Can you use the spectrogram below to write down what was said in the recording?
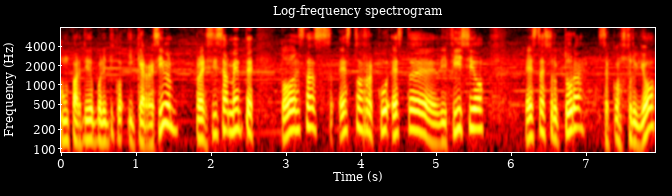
un partido político y que reciben precisamente todo estas, estos este edificio, esta estructura se construyó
